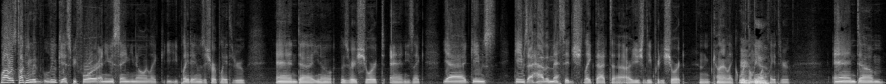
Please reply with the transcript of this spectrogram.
Well, I was talking with Lucas before, and he was saying, you know, like he he played it. and It was a short playthrough, and uh, you know, it was very short. And he's like, yeah, games games that have a message like that uh, are usually pretty short and kind of like worth Hmm. only one playthrough. And um,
